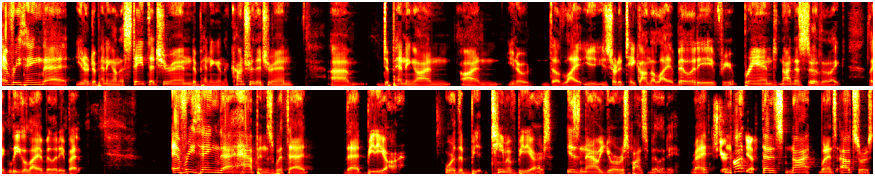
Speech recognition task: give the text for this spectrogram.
everything that you know, depending on the state that you're in, depending on the country that you're in, um, depending on on you know the li- you, you sort of take on the liability for your brand, not necessarily like like legal liability, but everything that happens with that that BDR or the B- team of BDRs is now your responsibility, right? Sure. Not Yep. that it's not when it's outsourced,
